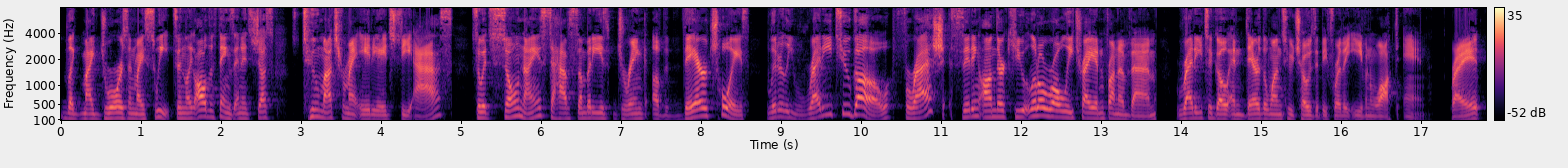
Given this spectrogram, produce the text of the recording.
like my drawers and my suites and like all the things. And it's just too much for my ADHD ass. So it's so nice to have somebody's drink of their choice literally ready to go, fresh, sitting on their cute little rolly tray in front of them, ready to go. And they're the ones who chose it before they even walked in right?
